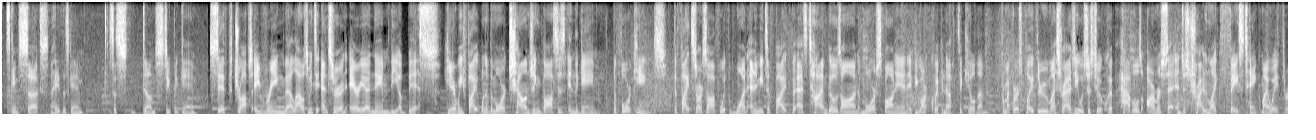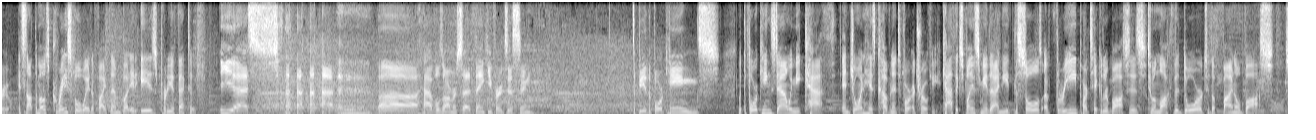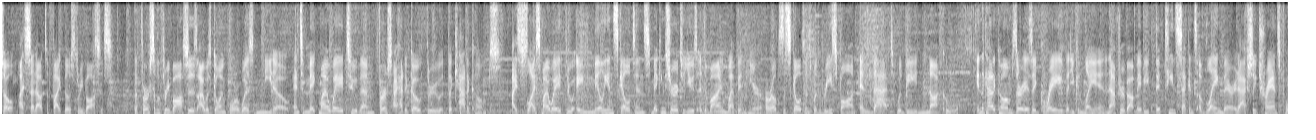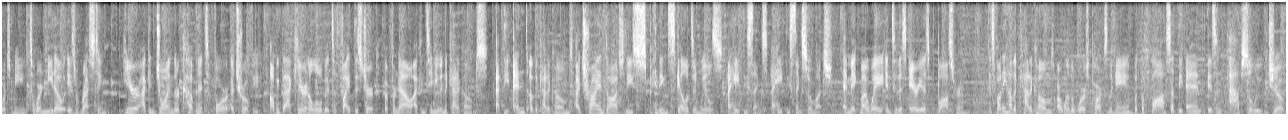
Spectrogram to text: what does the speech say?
This game sucks. I hate this game. It's a dumb, stupid game. Sif drops a ring that allows me to enter an area named the Abyss. Here we fight one of the more challenging bosses in the game, the Four Kings. The fight starts off with one enemy to fight, but as time goes on, more spawn in if you aren't quick enough to kill them. For my first playthrough, my strategy was just to equip Havel's armor set and just try to like face tank my way through. It's not the most graceful way to fight them, but it is pretty effective. Yes. Uh, Havel's armor set. Thank you for existing. Defeated the four kings. With the four kings down, we meet Kaathe and join his covenant for a trophy. Kaathe explains to me that I need the souls of three particular bosses to unlock the door to the final boss. So I set out to fight those three bosses. The first of the three bosses I was going for was Nito, and to make my way to them, first I had to go through the catacombs. I sliced my way through a million skeletons, making sure to use a divine weapon here, or else the skeletons would respawn, and that would be not cool. In the catacombs, there is a grave that you can lay in, and after about maybe 15 seconds of laying there, it actually transports me to where Nito is resting. Here, I can join their covenant for a trophy. I'll be back here in a little bit to fight this jerk, but for now, I continue in the catacombs. At the end of the catacombs, I try and dodge these spinning skeleton wheels. I hate these things. I hate these things so much. And make my way into this area's boss room. It's funny how the catacombs are one of the worst parts of the game, but the boss at the end is an absolute joke.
